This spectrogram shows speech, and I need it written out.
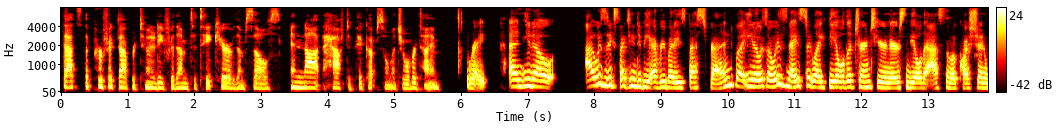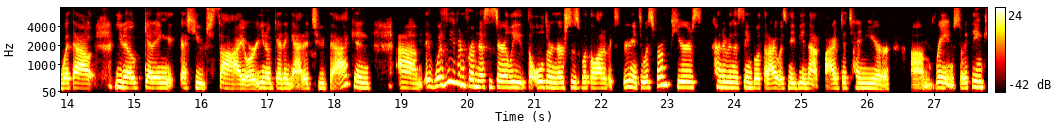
that's the perfect opportunity for them to take care of themselves and not have to pick up so much overtime. Right. And, you know, I wasn't expecting to be everybody's best friend, but you know, it's always nice to like be able to turn to your nurse and be able to ask them a question without, you know, getting a huge sigh or, you know, getting attitude back. And um, it wasn't even from necessarily the older nurses with a lot of experience. It was from peers kind of in the same boat that I was, maybe in that five to 10 year um, range. So I think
